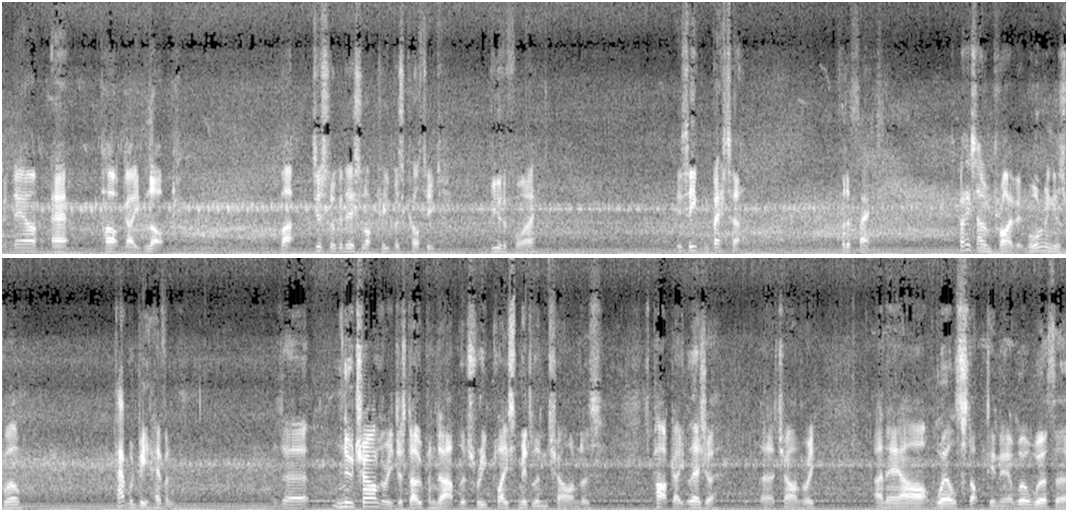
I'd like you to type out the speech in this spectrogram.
We're now at Parkgate Lock, but just look at this lock keeper's cottage. Beautiful, eh? It's even better for the fact it's got its own private mooring as well. That would be heaven. There's a new chandlery just opened up that's replaced Midland Chandlers. It's Parkgate Leisure uh, Chandlery and they are well stocked in there. Well worth a,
